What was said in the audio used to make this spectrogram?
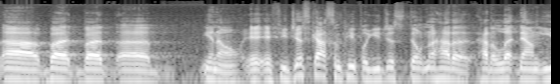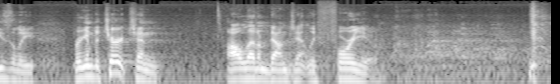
uh, but, but uh, you know, if you just got some people you just don't know how to, how to let down easily, bring them to church and I'll let them down gently for you.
